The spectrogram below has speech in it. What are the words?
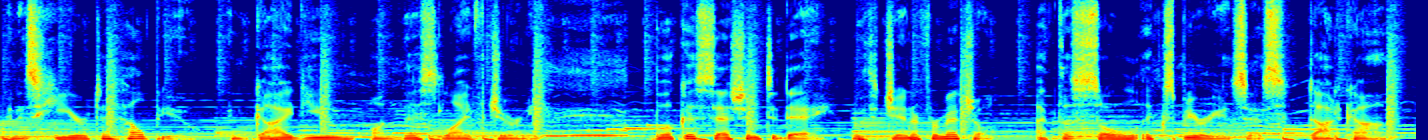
and is here to help you and guide you on this life journey. Book a session today with Jennifer Mitchell at thesoulexperiences.com.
